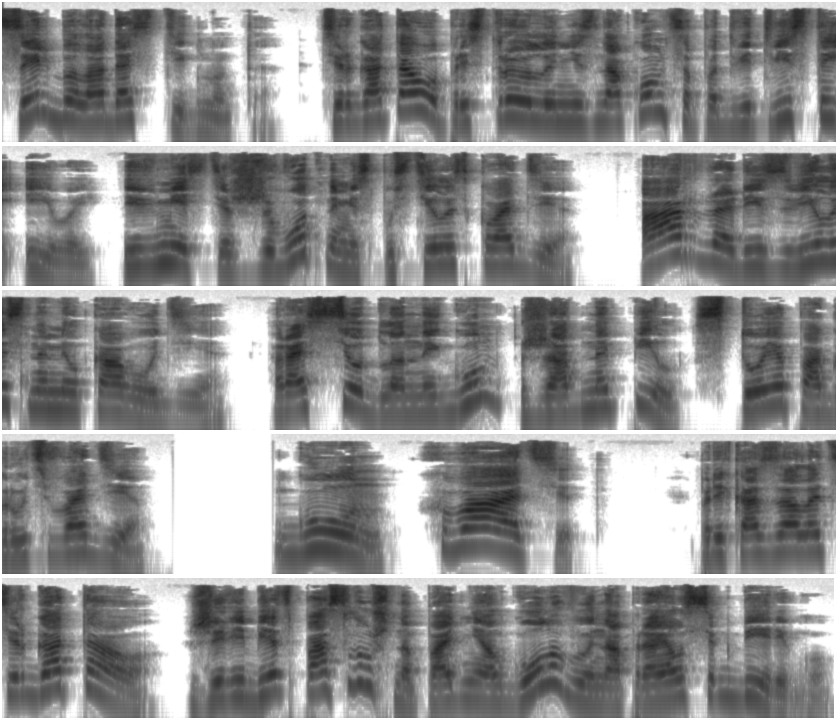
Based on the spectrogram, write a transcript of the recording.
цель была достигнута. Терготау пристроила незнакомца под ветвистой ивой и вместе с животными спустилась к воде. Арра резвилась на мелководье. Расседланный гун жадно пил, стоя по грудь в воде. «Гун, хватит!» Приказала Тиргатао. Жеребец послушно поднял голову и направился к берегу.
